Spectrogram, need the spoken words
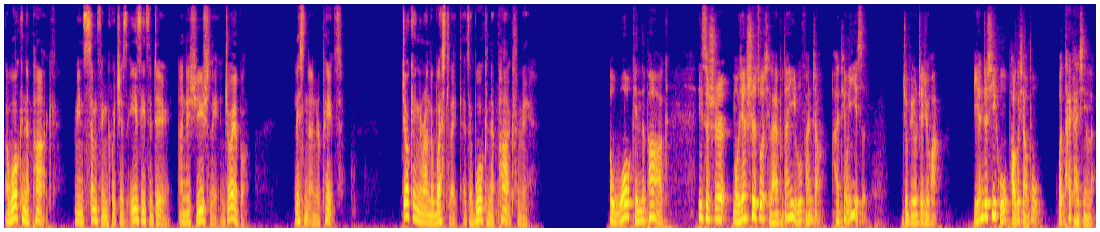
A walk in the park means something which is easy to do and is usually enjoyable. Listen and repeat. Jogging around the Westlake is a walk in the park for me. A walk in the park，意思是某件事做起来不但易如反掌，还挺有意思。就比如这句话：沿着西湖跑个小步，我太开心了。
